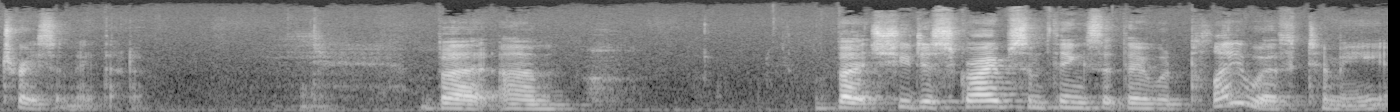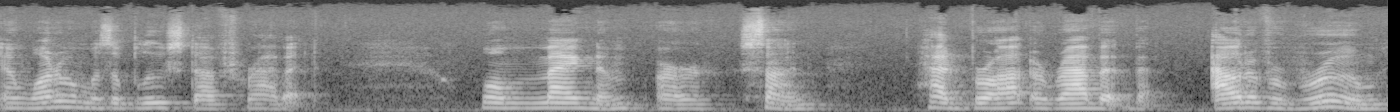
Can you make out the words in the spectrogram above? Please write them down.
Teresa made that up. But um, but she described some things that they would play with to me, and one of them was a blue stuffed rabbit. Well, Magnum, our son, had brought a rabbit ba- out of a room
